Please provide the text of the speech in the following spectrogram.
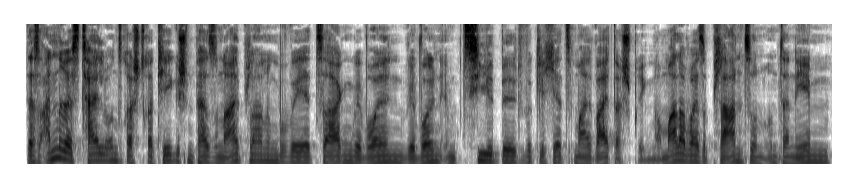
Das andere ist Teil unserer strategischen Personalplanung, wo wir jetzt sagen, wir wollen, wir wollen im Zielbild wirklich jetzt mal weiterspringen. Normalerweise plant so ein Unternehmen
